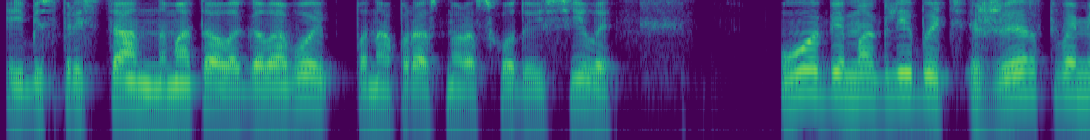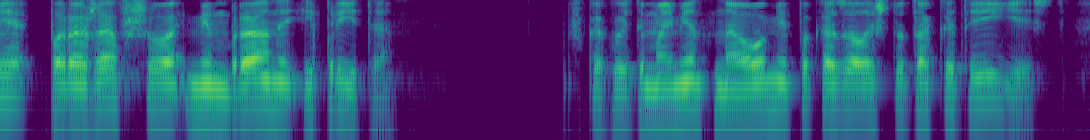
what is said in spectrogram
и беспрестанно мотала головой, понапрасну расходуя силы. Обе могли быть жертвами поражавшего мембраны и прита. В какой-то момент Наоми показалось, что так это и есть —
